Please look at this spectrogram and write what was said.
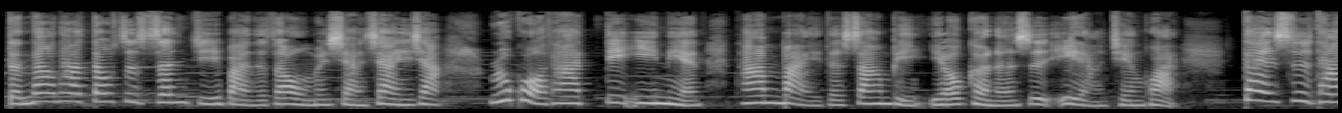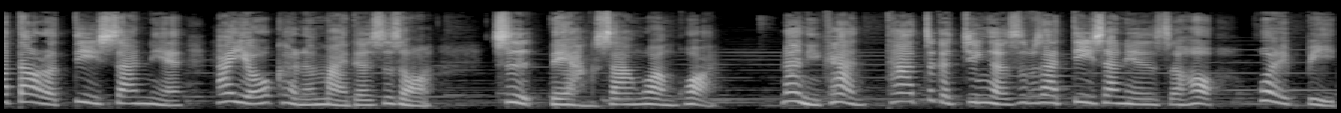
等到他都是升级版的时候，我们想象一下，如果他第一年他买的商品有可能是一两千块，但是他到了第三年，他有可能买的是什么？是两三万块。那你看他这个金额是不是在第三年的时候？会比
